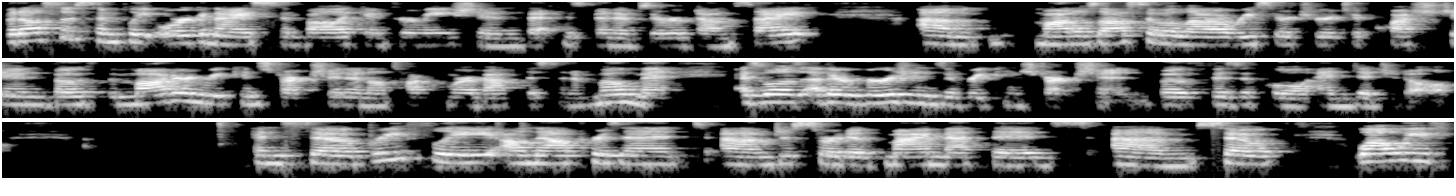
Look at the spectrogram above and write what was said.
but also simply organize symbolic information that has been observed on site. Um, models also allow a researcher to question both the modern reconstruction, and I'll talk more about this in a moment, as well as other versions of reconstruction, both physical and digital. And so briefly, I'll now present um, just sort of my methods. Um, so while we've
